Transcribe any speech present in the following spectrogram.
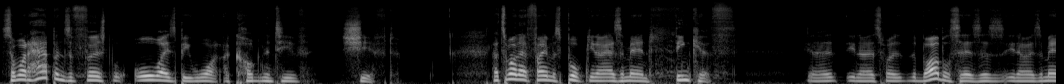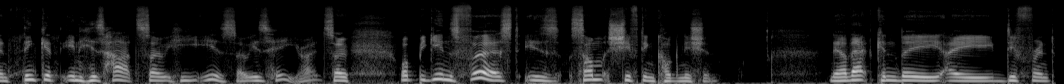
So, what happens at first will always be what? A cognitive shift. That's why that famous book, you know, as a man thinketh, you know, you know, that's what the Bible says, as you know, as a man thinketh in his heart, so he is, so is he, right? So, what begins first is some shift in cognition. Now, that can be a different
